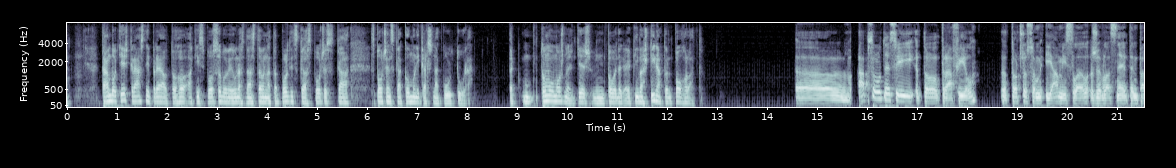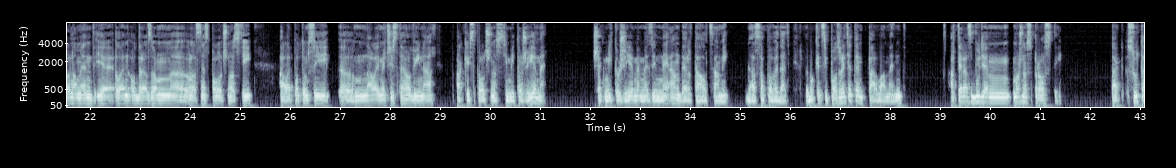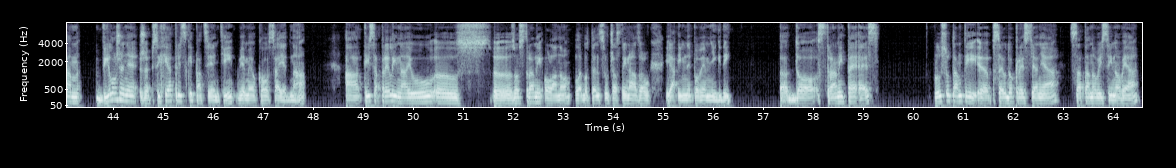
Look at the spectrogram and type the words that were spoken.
Tam bol tiež krásny prejav toho, akým spôsobom je u nás nastavená tá politická spoločenská, spoločenská komunikačná kultúra. Tak tomu môžeme tiež povedať, aký máš ty na ten pohľad. Uh, absolútne si to trafil. To, čo som ja myslel, že vlastne ten parlament je len odrazom uh, vlastne spoločnosti, ale potom si um, nalejme čistého vína, v akej spoločnosti my to žijeme. Však my tu žijeme medzi neandertálcami, dá sa povedať. Lebo keď si pozriete ten parlament, a teraz budem možno sprostý, tak sú tam vyložene, že psychiatrickí pacienti, vieme o koho sa jedná, a tí sa prelínajú e, e, zo strany Olano, lebo ten súčasný názov ja im nepoviem nikdy, e, do strany PS, plus sú tam tí pseudokresťania, satanovi synovia,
